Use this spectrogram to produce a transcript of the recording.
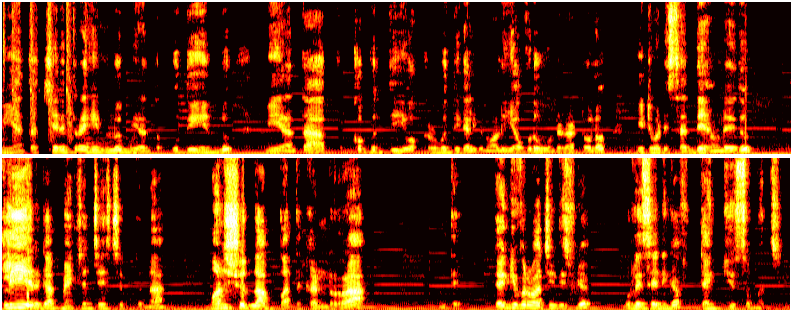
మీ అంత చరిత్రహీనులు మీరంత బుద్ధిహీనులు మీరంత కుక్క బుద్ధి ఒక్కర బుద్ధి కలిగిన వాళ్ళు ఎవడూ ఉండడంలో ఎటువంటి సందేహం లేదు. క్లియర్గా మెన్షన్ చేసి చెప్తున్నా మనుషుల్లా బతకండ్రా. అంతే. Thank you for watching this video. Murali signing off. Thank you so much.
